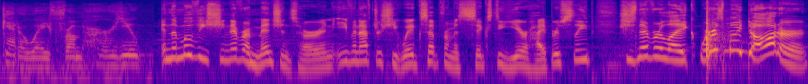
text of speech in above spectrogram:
Get away from her, you. In the movie, she never mentions her, and even after she wakes up from a 60 year hypersleep, she's never like, Where's my daughter?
